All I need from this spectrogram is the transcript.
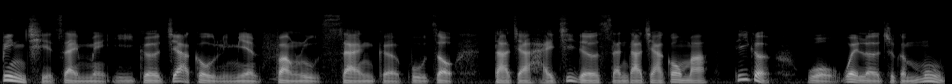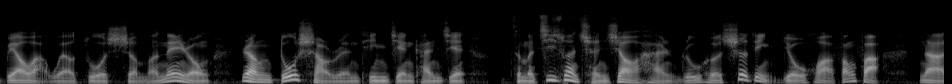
并且在每一个架构里面放入三个步骤。大家还记得三大架构吗？第一个。我为了这个目标啊，我要做什么内容，让多少人听见看见？怎么计算成效和如何设定优化方法。那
